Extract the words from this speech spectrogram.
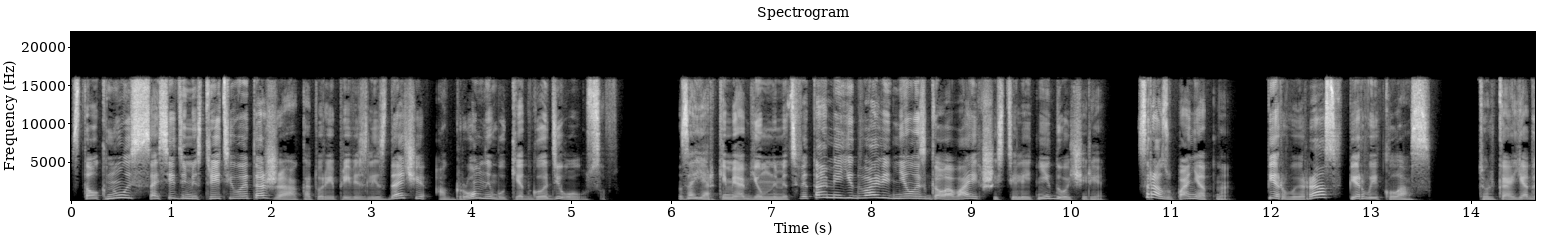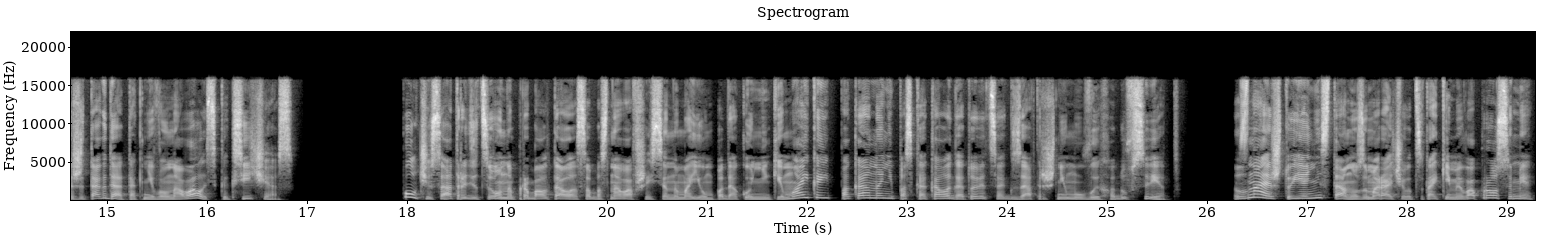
столкнулась с соседями с третьего этажа, которые привезли с дачи огромный букет гладиолусов. За яркими объемными цветами едва виднелась голова их шестилетней дочери. Сразу понятно. Первый раз в первый класс. Только я даже тогда так не волновалась, как сейчас. Полчаса традиционно проболтала с обосновавшейся на моем подоконнике Майкой, пока она не поскакала готовиться к завтрашнему выходу в свет. Зная, что я не стану заморачиваться такими вопросами,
